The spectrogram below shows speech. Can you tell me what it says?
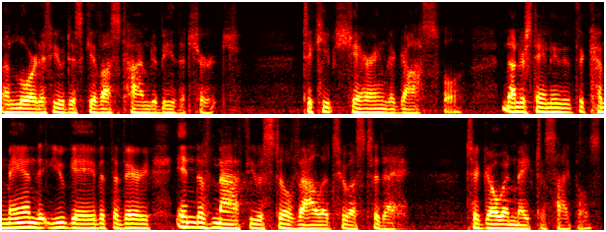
And Lord, if you would just give us time to be the church, to keep sharing the gospel, and understanding that the command that you gave at the very end of Matthew is still valid to us today to go and make disciples,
